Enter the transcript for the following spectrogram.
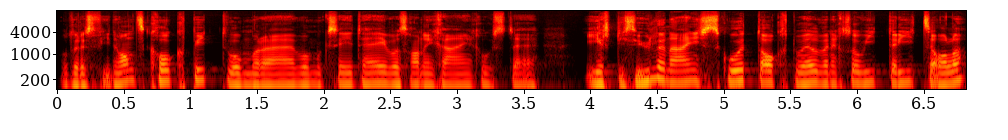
oder ein Finanzcockpit, wo man, äh, wo man sieht, hey, was habe ich eigentlich aus den erste Säule eigentlich zu gut aktuell, wenn ich so weiter einzahle?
